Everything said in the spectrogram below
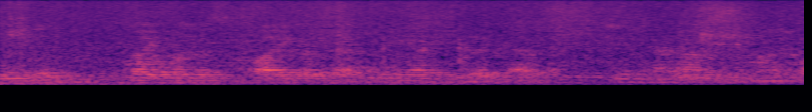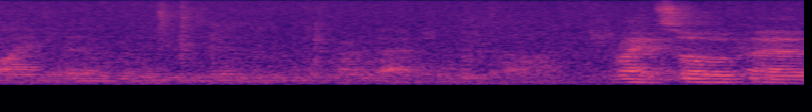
needed, like when the supply goes up, you can actually like have, um, clients that are interested in front of actually. Right, so uh,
